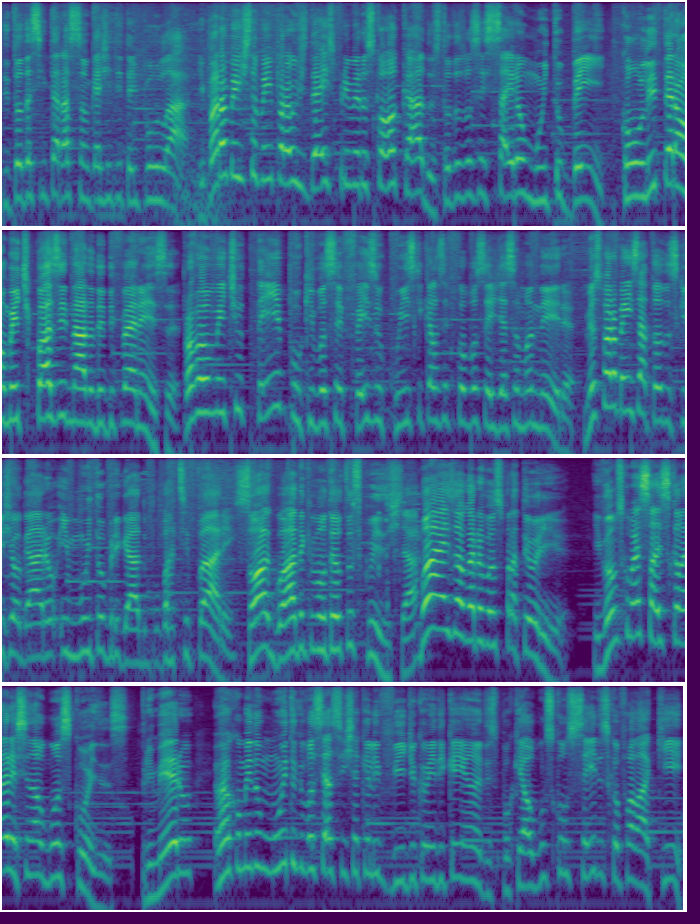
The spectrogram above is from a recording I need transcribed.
de toda essa interação que a gente tem por lá. E parabéns também para os 10 primeiros colocados. Todos vocês saíram muito bem, com literalmente quase nada de diferença. Provavelmente o tempo que você fez o quiz que classificou vocês dessa maneira. Meus parabéns a todos que jogaram e muito obrigado por participarem. Só aguarda que vão ter outros quizzes, tá? Mas agora vamos pra teoria. E vamos começar esclarecendo algumas coisas. Primeiro, eu recomendo muito que você assista aquele vídeo que eu indiquei antes, porque alguns conceitos que eu falar aqui,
